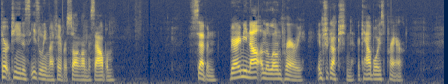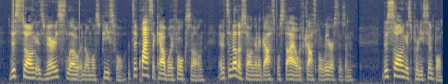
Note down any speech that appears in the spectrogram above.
13 is easily my favorite song on this album. 7. Bury Me Not on the Lone Prairie Introduction A Cowboy's Prayer. This song is very slow and almost peaceful. It's a classic cowboy folk song, and it's another song in a gospel style with gospel lyricism. This song is pretty simple.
